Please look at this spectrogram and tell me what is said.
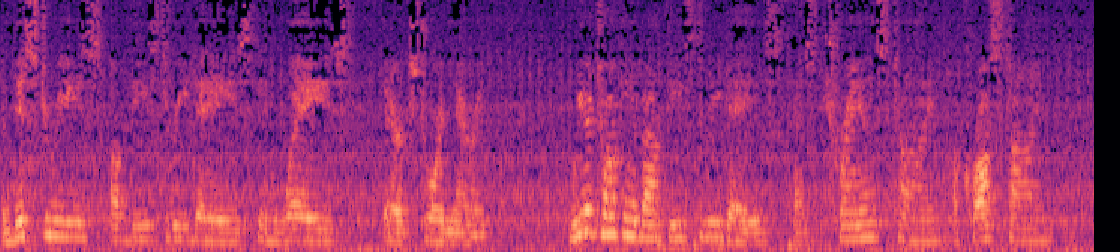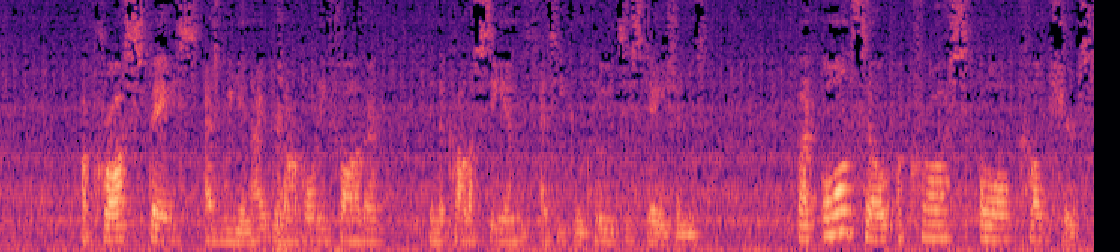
the mysteries of these three days in ways that are extraordinary. We are talking about these three days as trans time, across time, across space, as we unite with our Holy Father in the Colosseum as he concludes his stations, but also across all cultures.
